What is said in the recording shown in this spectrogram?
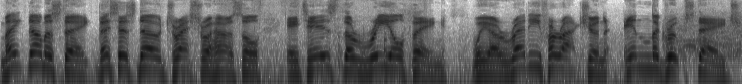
Make no mistake, this is no dress rehearsal. It is the real thing. We are ready for action in the group stage.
